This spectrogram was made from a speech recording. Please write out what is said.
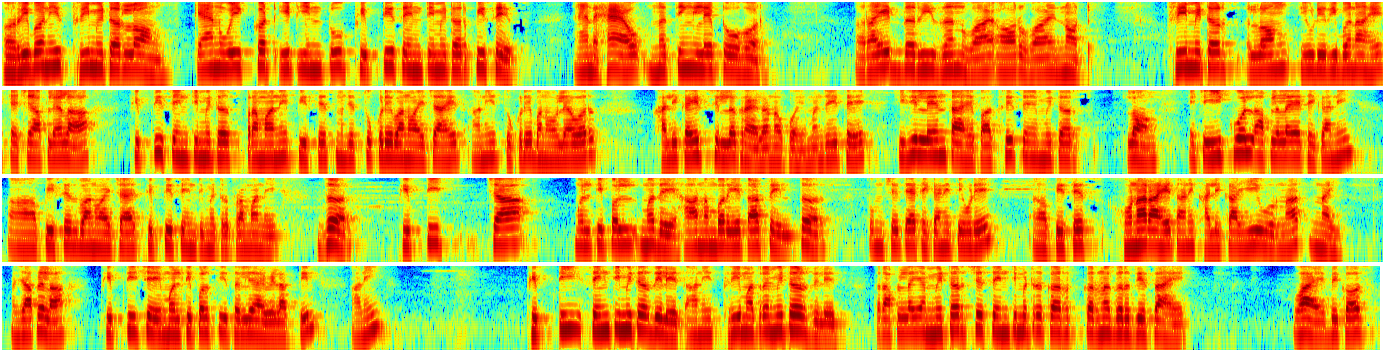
a ribbon is 3 meter long. Can we cut it into 50 centimeter pieces and have nothing left over? Write the reason why or why not. Three metres long एवढी रिबन आहे. त्याचे आपल्याला fifty सेंटीमीटर्सप्रमाणे pieces म्हणजे तुकडे बनवायचे आहेत आणि तुकडे बनवल्यावर खाली काहीच शिल्लक राहायला नको आहे म्हणजे इथे ही जी लेंथ आहे पा थ्री सेमीटर्स लाँग याचे इक्वल आपल्याला या ठिकाणी पीसेस बनवायचे आहेत फिफ्टी सेंटीमीटरप्रमाणे जर फिफ्टीच्या मल्टिपलमध्ये हा नंबर येत असेल तर तुमचे त्या ठिकाणी तेवढे पीसेस होणार आहेत आणि खाली काहीही उरणार नाही. म्हणजे आपल्याला फिफ्टीचे मल्टिपल्स इथं लिहावे लागतील आणि फिफ्टी सेंटीमीटर दिलेत आणि थ्री मात्र मीटर्स दिलेत. तर आपल्याला या मीटरचे सेंटीमीटर कर करणं गरजेचं आहे. Why because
